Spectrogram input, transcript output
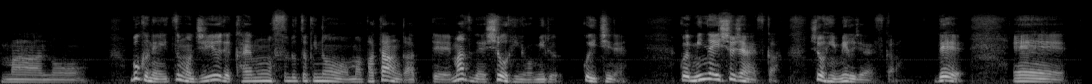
まああの僕ね、いつも自由で買い物する時の、まあ、パターンがあって、まずね、商品を見る。これ1ね。これみんな一緒じゃないですか。商品見るじゃないですか。で、えー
